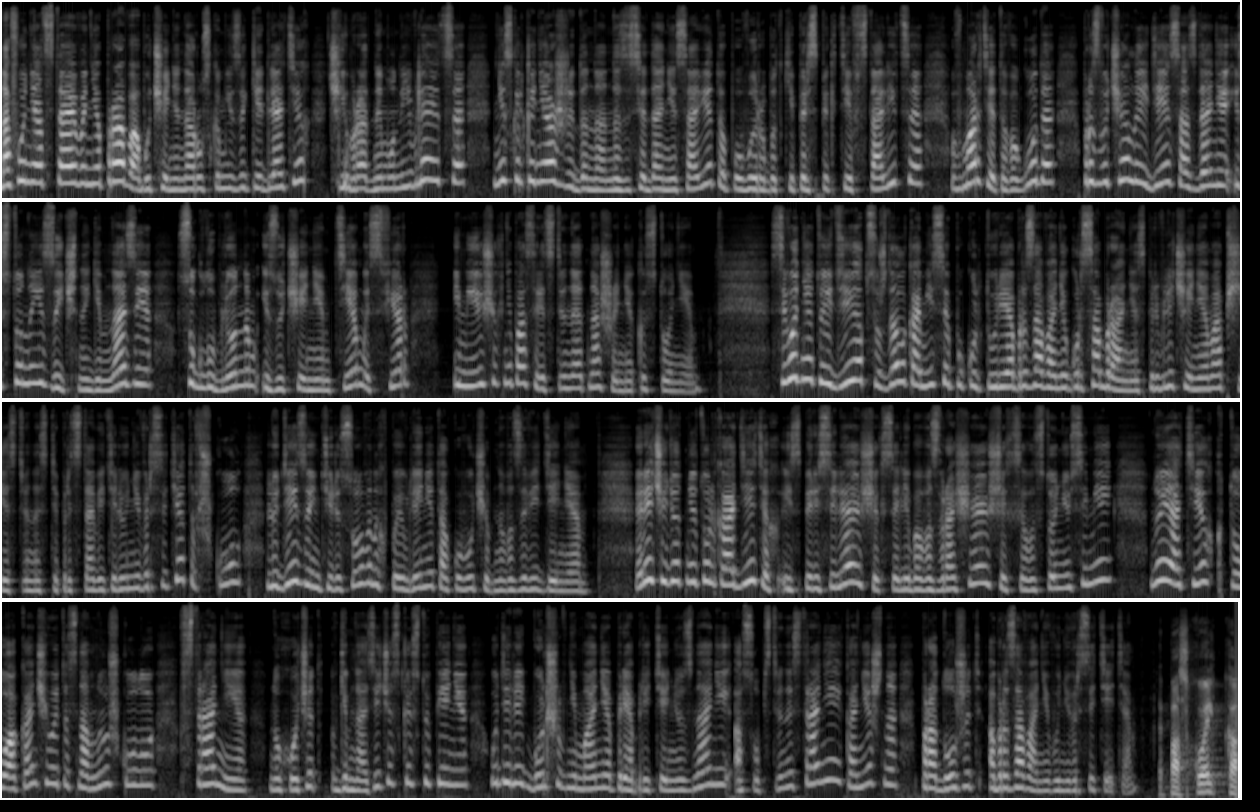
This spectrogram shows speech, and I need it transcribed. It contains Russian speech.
На фоне отстаивания права обучения на русском языке для тех, чьим родным он является, несколько неожиданно на заседании Совета по выработке перспектив столице в марте этого года прозвучала идея создания эстоноязычной гимназии с углубленным изучением тем и сфер, имеющих непосредственное отношение к Эстонии. Сегодня эту идею обсуждала комиссия по культуре и образованию Горсобрания с привлечением общественности, представителей университетов, школ, людей, заинтересованных в появлении такого учебного заведения. Речь идет не только о детях из переселяющихся либо возвращающихся в Эстонию семей, но и о тех, кто оканчивает основную школу в стране, но хочет в гимназической ступени уделить больше внимания приобретению знаний о собственной стране и, конечно, продолжить образование в университете. Поскольку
